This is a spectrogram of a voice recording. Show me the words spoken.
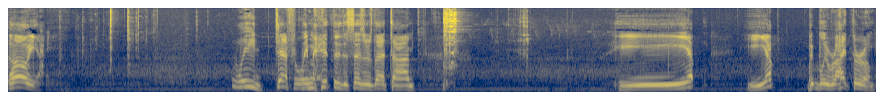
oh yeah. We definitely made it through the scissors that time. Yep, yep, we blew right through them.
